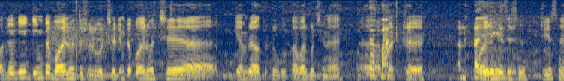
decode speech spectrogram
অলরেডি ডিমটা বয়েল হতে শুরু করছে। ডিমটা বয়েল হচ্ছে ক্যামেরা অতটুকু কভার করছে না বাট বয়েল হইতেছে। ঠিক আছে?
